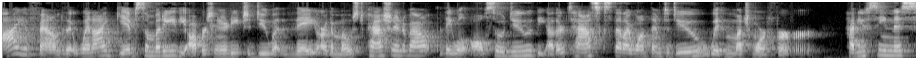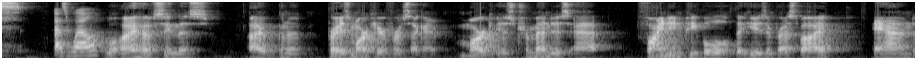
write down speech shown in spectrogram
I have found that when I give somebody the opportunity to do what they are the most passionate about, they will also do the other tasks that I want them to do with much more fervor. Have you seen this as well? Well, I have seen this. I'm going to praise Marc here for a second. Marc is tremendous at finding people that he is impressed by and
